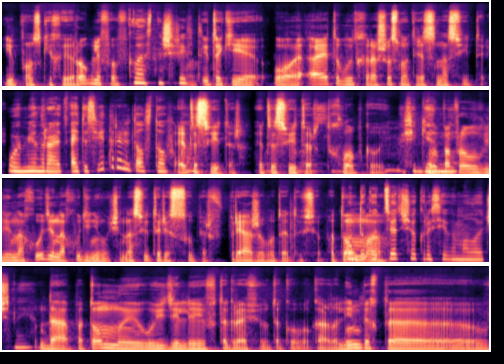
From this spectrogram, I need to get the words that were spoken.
японских иероглифов. Классный шрифт. И такие, о, а это будет хорошо смотреться на свитере. Ой, мне нравится. А это свитер или толстовка? Это свитер. Это Ой, свитер классно. хлопковый. Офигенный. Мы попробовали на худи, на худи не очень, на свитере супер, в пряже вот это все. Потом, Он такой цвет еще красивый, молочный. Да, потом мы увидели фотографию такого Карла Лимбехта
